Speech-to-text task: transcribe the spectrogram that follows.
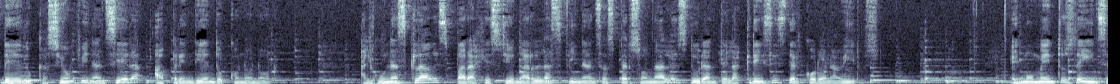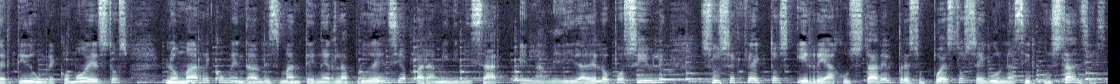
de educación financiera Aprendiendo con Honor. Algunas claves para gestionar las finanzas personales durante la crisis del coronavirus. En momentos de incertidumbre como estos, lo más recomendable es mantener la prudencia para minimizar, en la medida de lo posible, sus efectos y reajustar el presupuesto según las circunstancias.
